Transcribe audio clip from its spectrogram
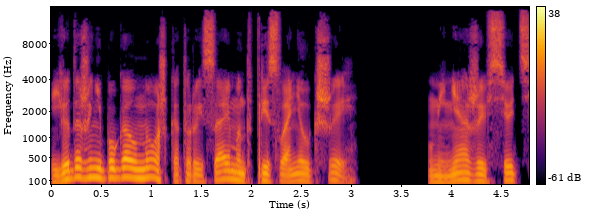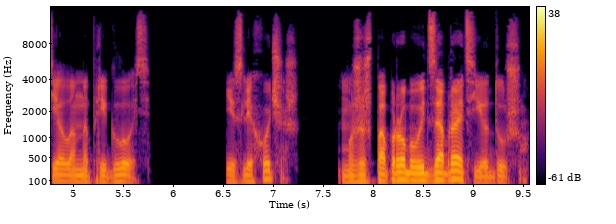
Ее даже не пугал нож, который Саймонд прислонил к шее. У меня же все тело напряглось. Если хочешь, можешь попробовать забрать ее душу.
